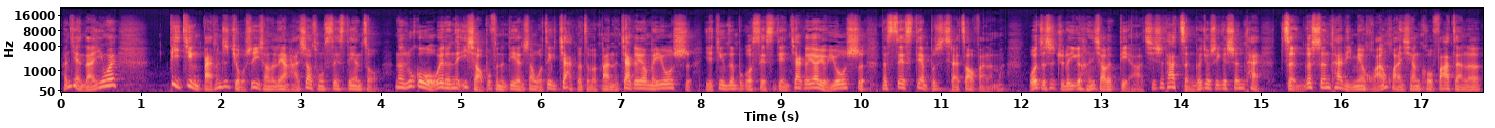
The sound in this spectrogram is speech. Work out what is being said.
很简单，因为。毕竟百分之九十以上的量还是要从四 S 店走。那如果我为了那一小部分的电商，我这个价格怎么办呢？价格要没优势，也竞争不过四 S 店；价格要有优势，那四 S 店不是起来造反了吗？我只是举了一个很小的点啊，其实它整个就是一个生态，整个生态里面环环相扣，发展了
